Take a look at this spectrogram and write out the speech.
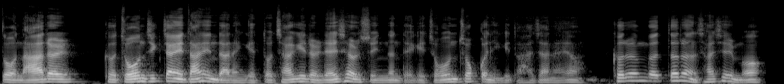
또 나를 그 좋은 직장에 다닌다는 게 또 자기를 내세울 수 있는 되게 좋은 조건이기도 하잖아요. 그런 것들은 사실 뭐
